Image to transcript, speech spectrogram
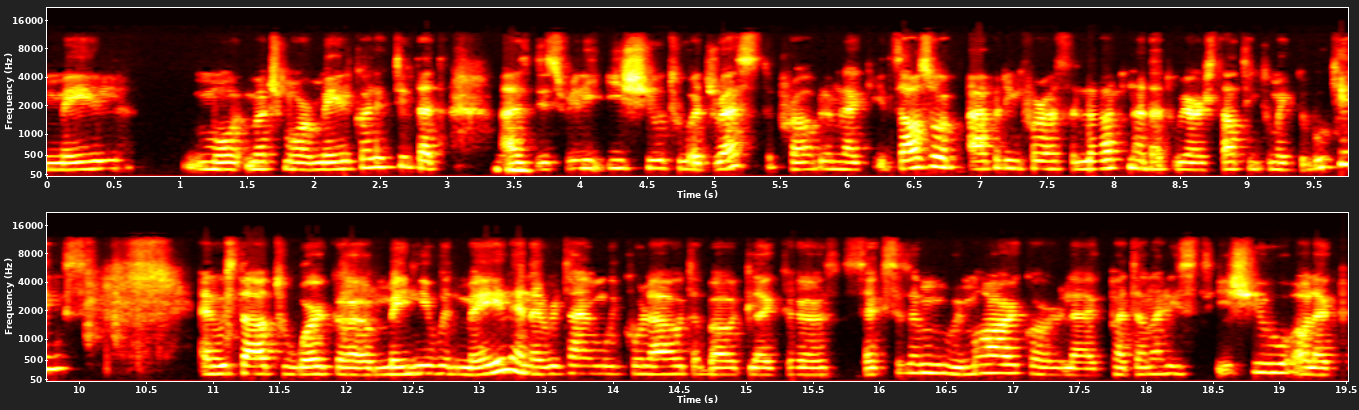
male more, much more male collective that has this really issue to address the problem. Like it's also happening for us a lot now that we are starting to make the bookings. And we start to work uh, mainly with male. And every time we call out about like a sexism remark or like paternalist issue or like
